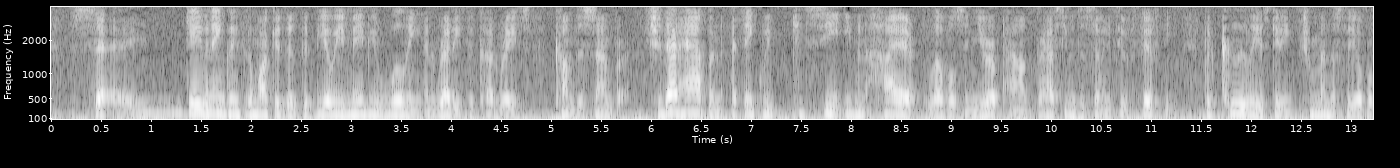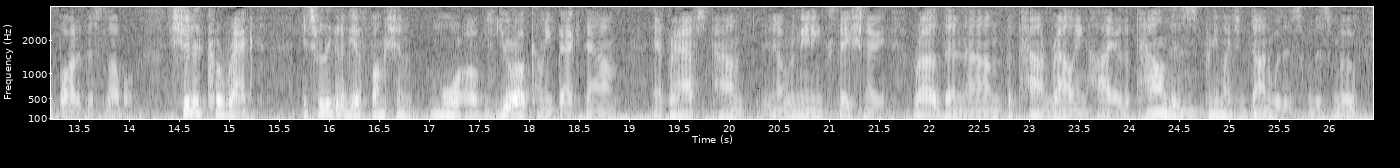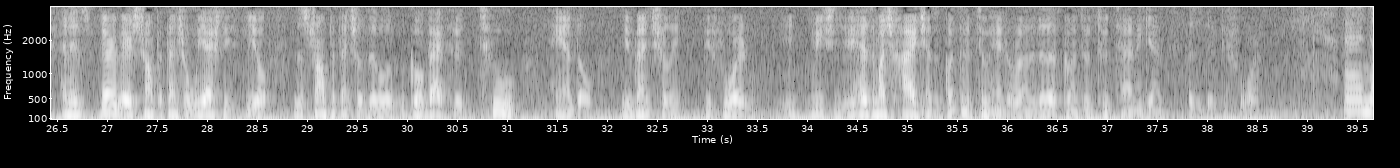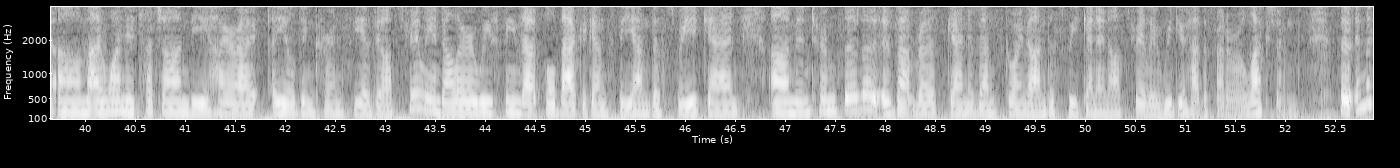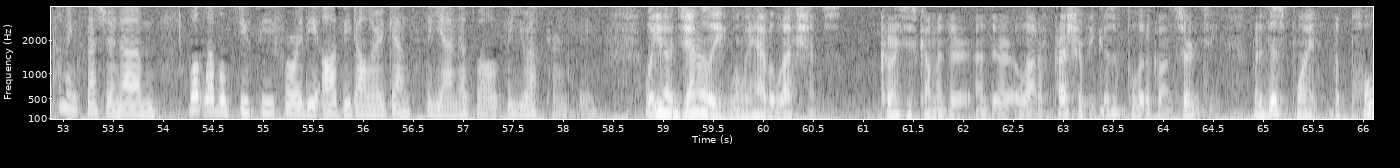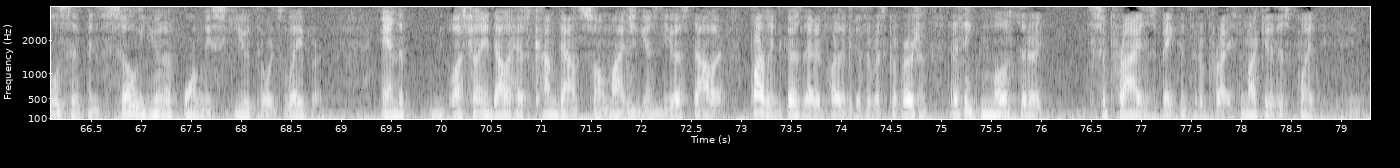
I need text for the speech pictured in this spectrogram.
gave an inkling to the market that the BOE may be willing and ready to cut rates come December. Should that happen, I think we could see even higher levels in euro pound, perhaps even to 72.50. But clearly, it's getting tremendously overbought at this level. Should it correct, it's really going to be a function more of euro coming back down and perhaps pound you know remaining stationary rather than um, the pound rallying higher. The pound mm-hmm. is pretty much done with this with this move, and there's very very strong potential. We actually feel there's a strong potential that will go back to the two handle eventually before it it, reach, it has a much higher chance of going to the two handle rather than going to a 210 again as it did before. And um, I want to touch on the higher yielding currency of the Australian dollar. We've seen that pull back against the yen this week. And um, in terms of uh, event risk and events going on this weekend in Australia, we do have the federal elections. So in the coming session, um, what levels do you see for the Aussie dollar against the yen as well as the U.S. currency? Well, you know, generally when we have elections, currencies come under under a lot of pressure because of political uncertainty. But at this point, the polls have been so uniformly skewed towards labor, and the, the Australian dollar has come down so much against the U.S. dollar, partly because of that, and partly because of risk aversion, that I think most of the surprise is baked into the price. The market at this point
